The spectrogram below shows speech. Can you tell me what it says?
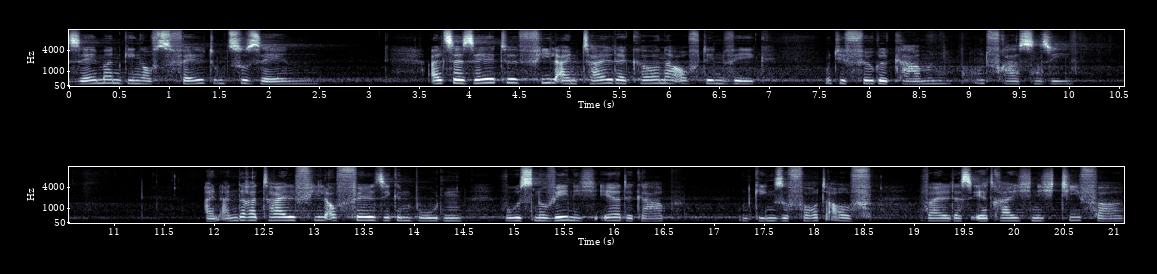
Sämann ging aufs Feld, um zu säen. Als er säte, fiel ein Teil der Körner auf den Weg, und die Vögel kamen und fraßen sie. Ein anderer Teil fiel auf felsigen Boden, wo es nur wenig Erde gab, und ging sofort auf, weil das Erdreich nicht tief war.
